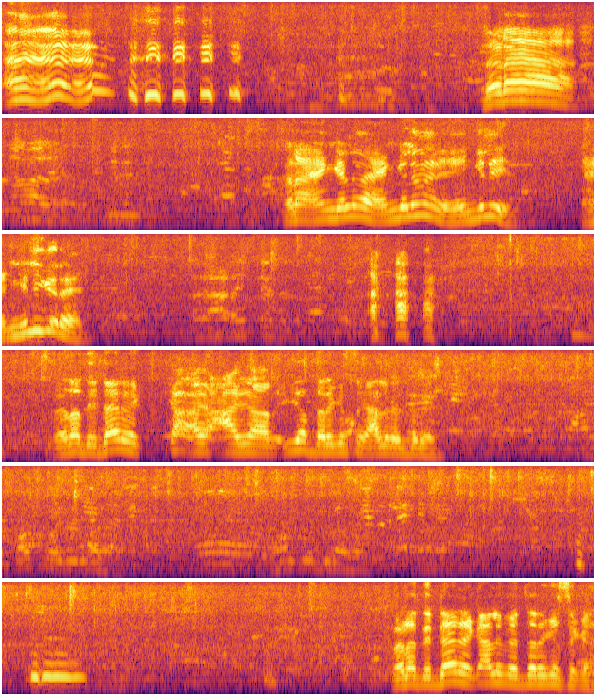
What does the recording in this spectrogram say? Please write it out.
হ্যাঁ। রেডা। রেডা, হ্যাঙ্গেল হ্যাঙ্গেল মারে, হ্যাঙ্গেলি। হ্যাঙ্গেলি করে। রেডা দে ডাইরেক্ট আয়ার ইয়ার ধরে গেছে আলু ধরে রেডা দে ডাইরেক্ট আলু ধরে গেছে কা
